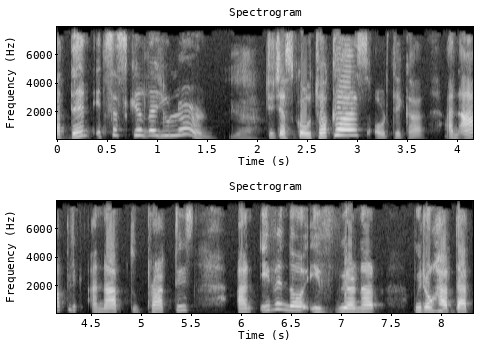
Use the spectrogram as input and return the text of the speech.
But then it's a skill that you learn. Yeah. You just go to a class or take a, an app an app to practice. And even though if we are not we don't have that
